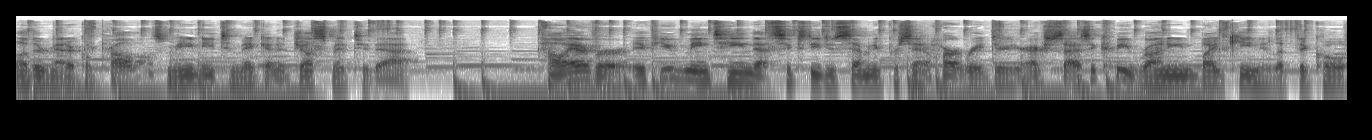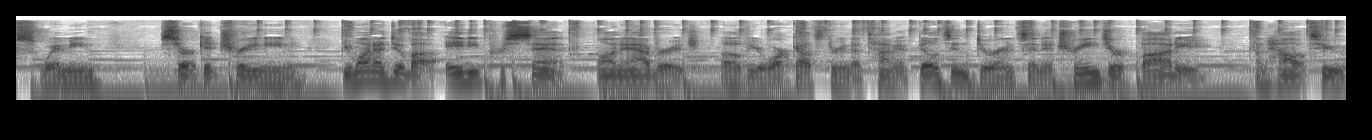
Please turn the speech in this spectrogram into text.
other medical problems may need to make an adjustment to that. However, if you maintain that 60 to 70% heart rate during your exercise, it could be running, biking, elliptical, swimming, circuit training, you want to do about 80% on average of your workouts during that time. It builds endurance and it trains your body on how to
